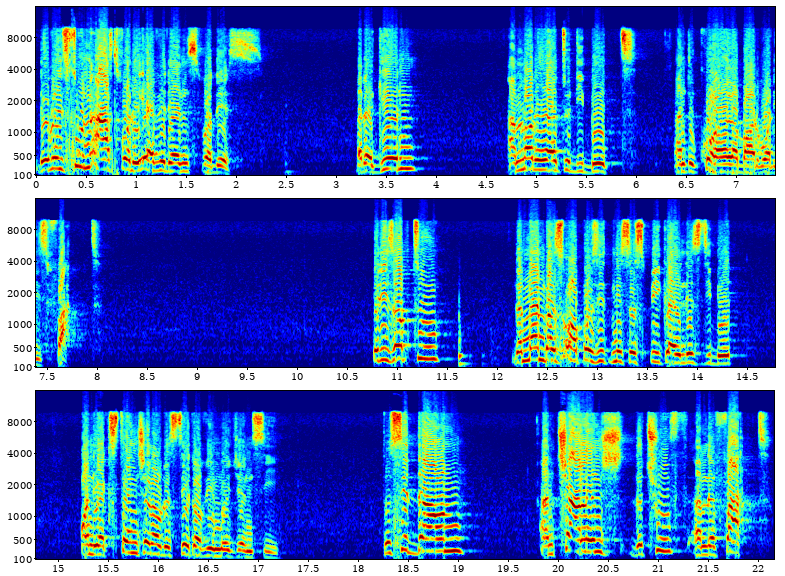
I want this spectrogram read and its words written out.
they will soon ask for the evidence for this. But again, I'm not here to debate and to quarrel about what is fact. It is up to the members opposite Mr. Speaker in this debate on the extension of the state of emergency to sit down and challenge the truth and the fact.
